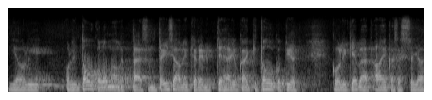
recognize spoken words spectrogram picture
ja oli, olin toukolomalle päässyt, mutta isä oli kerennyt tehdä jo kaikki toukotyöt, kun oli kevät aikaisessa ja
